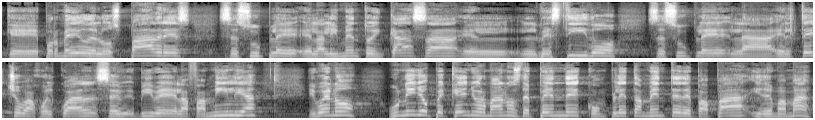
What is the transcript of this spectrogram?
que por medio de los padres se suple el alimento en casa, el, vestido, se suple el techo bajo el cual se vive la familia. Y bueno, un niño pequeño, hermanos, depende completamente de papá y de mamá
